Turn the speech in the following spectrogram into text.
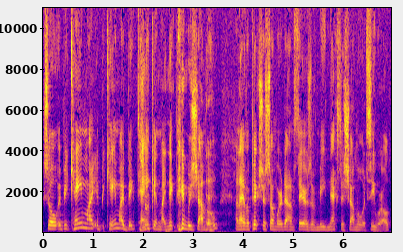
So it became my it became my big tank, and my nickname was Shamu. And I have a picture somewhere downstairs of me next to Shamu at SeaWorld,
